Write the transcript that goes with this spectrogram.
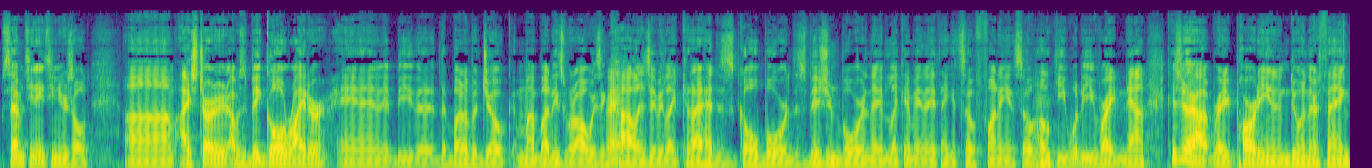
17, 18 years old. Um, I started, I was a big goal writer, and it'd be the, the butt of a joke. My buddies would always in Right. college, they'd be like, because I had this goal board, this vision board, and they'd look at me and they think it's so funny and so hokey. What are you writing down? Because you're out ready partying and doing their thing.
